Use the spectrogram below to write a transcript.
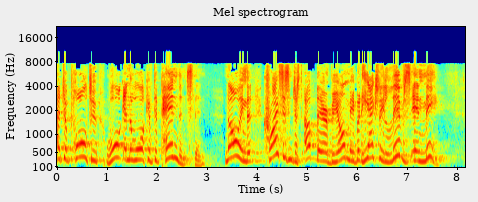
And to Paul to walk in the walk of dependence then. Knowing that Christ isn't just up there and beyond me, but He actually lives in me.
